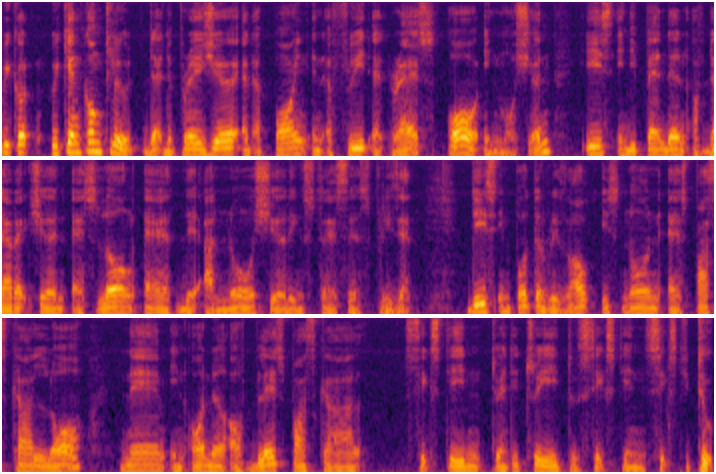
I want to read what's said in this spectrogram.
We, could, we can conclude that the pressure at a point in a fluid at rest or in motion is independent of direction as long as there are no shearing stresses present. This important result is known as Pascal law, named in honor of Blaise Pascal 1623 to 1662.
